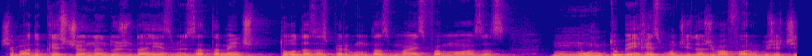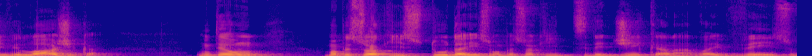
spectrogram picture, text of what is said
chamado Questionando o Judaísmo. Exatamente todas as perguntas mais famosas, muito bem respondidas de uma forma objetiva e lógica. Então, uma pessoa que estuda isso, uma pessoa que se dedica, ela vai ver isso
